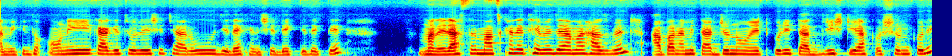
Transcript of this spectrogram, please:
আমি কিন্তু অনেক আগে চলে এসেছি আর ওই যে দেখেন, সে দেখতে দেখতে মানে রাস্তার মাঝখানে থেমে যায় আমার হাজব্যান্ড আবার আমি তার জন্য ওয়েট করি, তার দৃষ্টি আকর্ষণ করি,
